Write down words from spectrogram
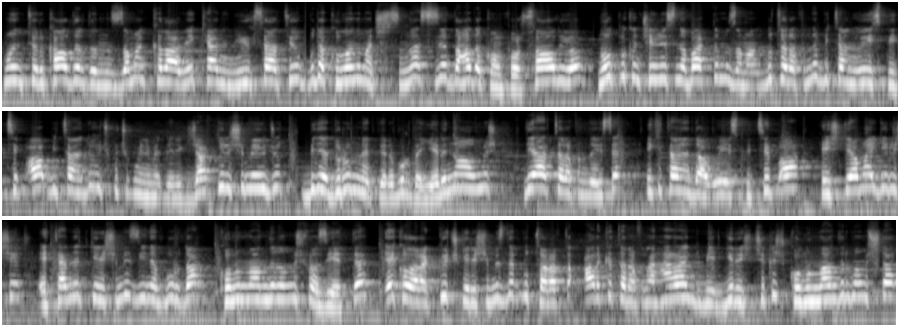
Monitörü kaldırdığınız zaman klavye kendini yükseltiyor. Bu da kullanım açısından size daha da konfor sağlıyor. Notebook'un çevresine baktığımız zaman bu tarafında bir tane USB tip A, bir tane de 3.5 mm'lik jack girişi mevcut. Bir de durum ledleri burada yerini almış. Diğer tarafında ise iki tane daha USB tip A, HDMI girişi, Ethernet girişimiz yine burada konumlandırılmış vaziyette. Ek olarak güç girişimiz de bu tarafta. Arka tarafına herhangi bir giriş çıkış konumlandırmamışlar.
